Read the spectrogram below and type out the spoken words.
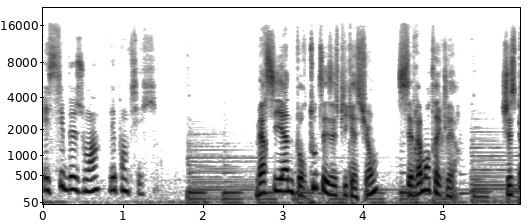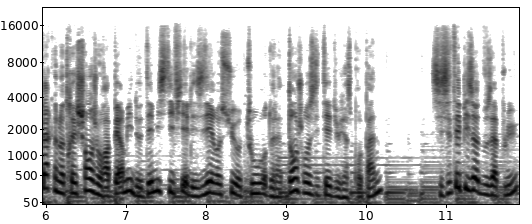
et si besoin les pompiers. Merci Yann pour toutes ces explications, c'est vraiment très clair. J'espère que notre échange aura permis de démystifier les idées reçues autour de la dangerosité du gaz propane. Si cet épisode vous a plu,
